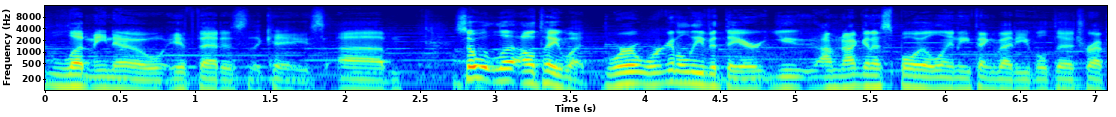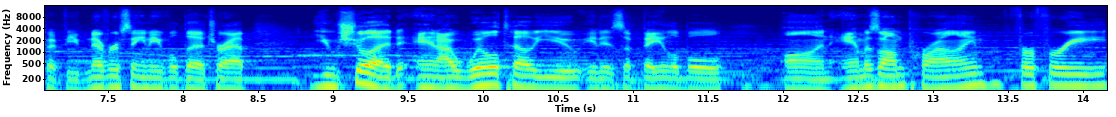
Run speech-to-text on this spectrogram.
let me know if that is the case. Um, so I'll tell you what, we're, we're gonna leave it there. You, I'm not gonna spoil anything about Evil Dead Trap. If you've never seen Evil Dead Trap, you should. And I will tell you, it is available on Amazon Prime for free.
